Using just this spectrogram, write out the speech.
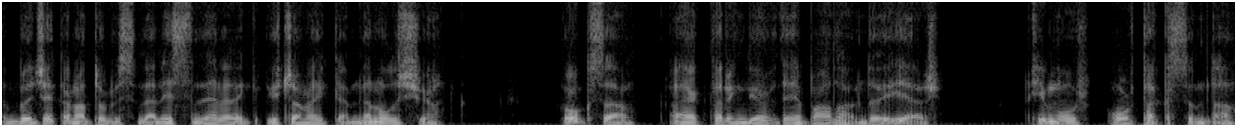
böcek anatomisinden esinlenerek 3 ana eklemden oluşuyor. Koksa ayakların gövdeye bağlandığı yer. Femur orta kısımda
